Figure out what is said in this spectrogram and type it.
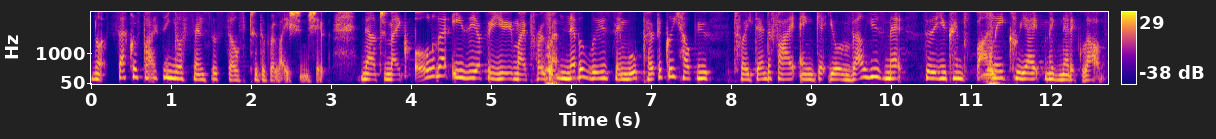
not sacrificing your sense of self to the relationship. Now, to make all of that easier for you, my program Never Lose Him will perfectly help you to identify and get your values met so that you can finally create magnetic love.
